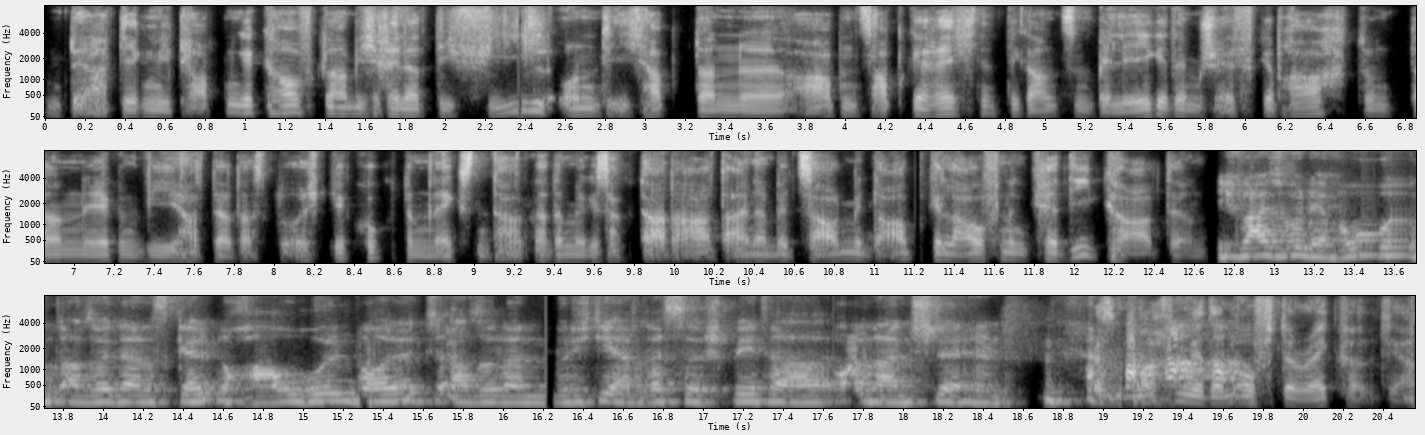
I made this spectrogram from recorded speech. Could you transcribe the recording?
Und der hat irgendwie Platten gekauft, glaube ich, relativ viel. Und ich habe dann äh, abends abgerechnet, die ganzen Belege dem Chef gebracht. Und dann irgendwie hat er das durchgeguckt. Am nächsten Tag hat er mir gesagt, ah, da hat einer bezahlt mit der abgelaufenen Kreditkarte. Und Ich weiß, wo der wohnt. Also wenn ihr das Geld noch holen wollt, also dann würde ich die Adresse später online stellen. das machen wir dann off the record, ja.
